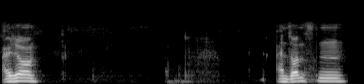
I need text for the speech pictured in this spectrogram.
Also, ansonsten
